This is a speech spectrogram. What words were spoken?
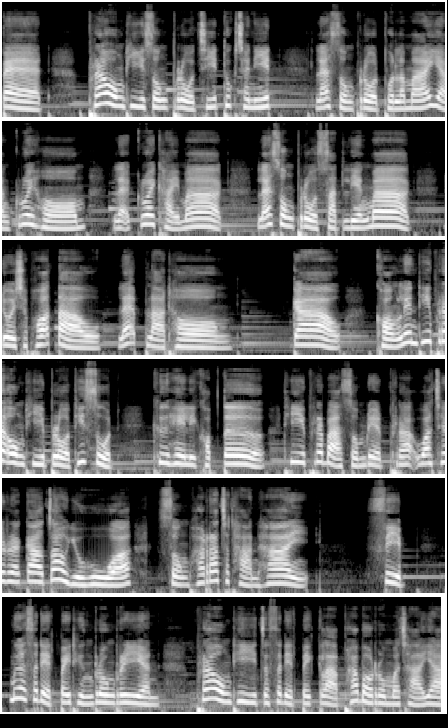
8. พระองค์ทีทรงโปรดชีสทุกชนิด และทรงโปรดผลไม้อย่างกล้วยหอม และกล้วยไข่มาก และทรงโปรดสัตว์เลี้ยงมาก โดยเฉพาะเต่าและปลาทอง 9. ของเล่นที่พระองค์ทีโปรดที่สุด คือเฮลิคอปเตอร์ ที่พระบาทสมเด็จพระวชิรเกล้าเจ้าอยู่หัว ทรงพระราชทานให้ 10. เมื่อเสด็จไปถึงโรงเรียน พระองค์ทีจะเสด็จไปกราบพระบรมฉายา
